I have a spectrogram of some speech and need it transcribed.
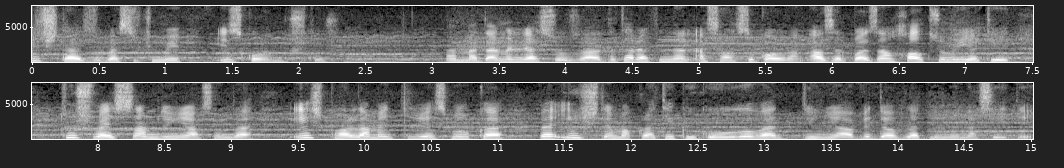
ilk təcrübəsi kimi iz qoymuşdur. Məmməd Əmin Rəsulzadə tərəfindən əsası qoyulan Azərbaycan Xalq Cümhuriyyəti Türk və İslam dünyasında ilk parlamentli respublika və ilk demokratik hüquqi və dünyəvi dövlət nümunəsi idi.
